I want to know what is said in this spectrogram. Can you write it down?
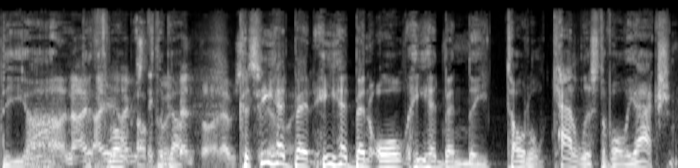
the, uh, Oh, no, I- the I- I throat of the guy Ben thought. I was because he had the been he had been all he had been the total catalyst of all the action.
